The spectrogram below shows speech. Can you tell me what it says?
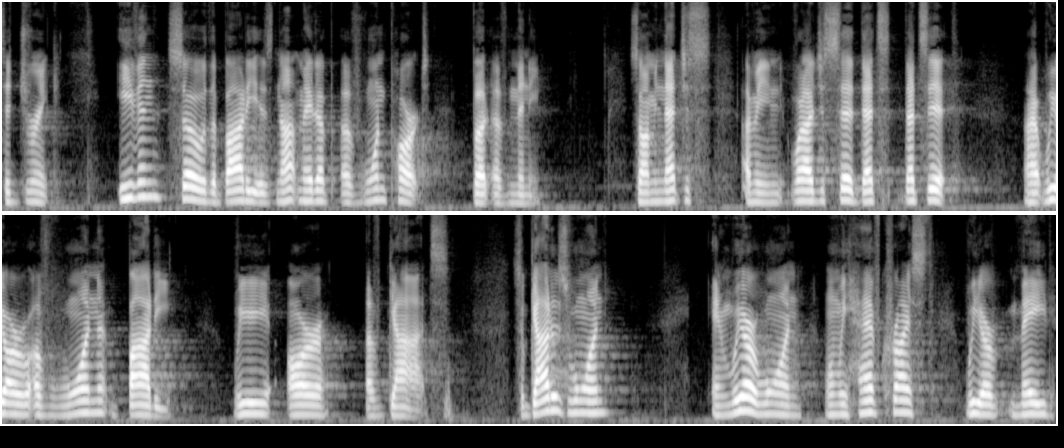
to drink. Even so, the body is not made up of one part, but of many. So, I mean, that just, I mean, what I just said, that's, that's it. All right, we are of one body, we are of God's. So, God is one, and we are one when we have Christ, we are made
